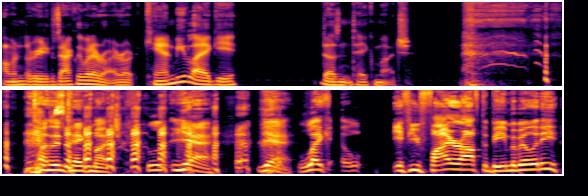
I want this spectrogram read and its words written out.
I'm going to read exactly what I wrote. I wrote can be laggy, doesn't take much. Doesn't take much. L- yeah, yeah. Like if you fire off the beam ability,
